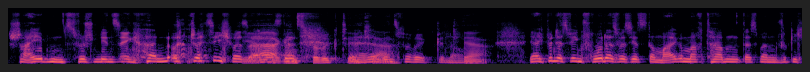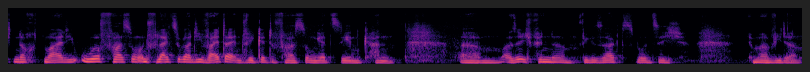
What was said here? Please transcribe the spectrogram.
Scheiben zwischen den Sängern und weiß ich was ja, anderes. Ja, ganz verrückt, ja, ja ganz verrückt, genau. Ja. ja, ich bin deswegen froh, dass wir es jetzt normal gemacht haben, dass man wirklich noch mal die Urfassung und vielleicht sogar die weiterentwickelte Fassung jetzt sehen kann. Ähm, also ich finde, wie gesagt, es lohnt sich immer wieder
